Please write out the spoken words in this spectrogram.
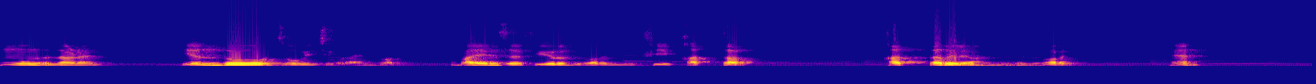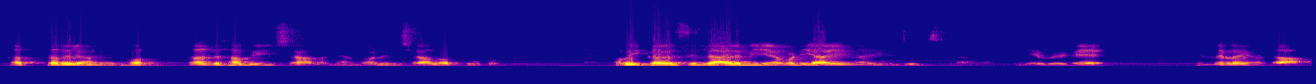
മൂന്ന് എന്താണ്? എന്തോ ചോദിച്ചു പറയാൻ പറഞ്ഞു. അപ്പൊ അതിന് സഫീർ എന്ന് പറഞ്ഞു? ഫി ഖത്തർ. ഖത്തറിലാണ് എന്ന് പറഞ്ഞു. ഏ? ഖത്തറിലാണ് എന്ന് പറഞ്ഞു. തദ്ഹബ് ഇൻഷാല്ല ഞങ്ങൾ ഇൻഷാല്ല പോകും. അപ്പൊ ഈ കഴ്സിൽ ആലമി എവിടെയായിരുന്നായിരിക്കും ചോദിച്ചിട്ടുണ്ടാവുക? എവിടെ? എന്നുള്ളത് എന്താ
